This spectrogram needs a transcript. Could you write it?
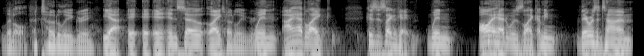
little. I totally agree. Yeah, it, it, and- and so like Totally agree. when I had like, because it's like okay, when all I had was like, I mean, there was a time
